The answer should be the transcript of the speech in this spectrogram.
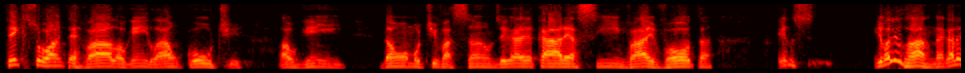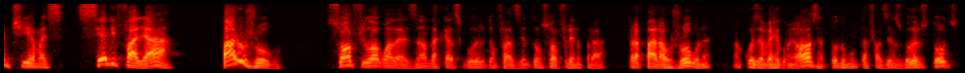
Tem que soar o intervalo, alguém ir lá, um coach, alguém dar uma motivação, dizer, cara, é assim, vai, volta. E olha lá, não é garantia, mas se ele falhar, para o jogo. Sofre logo uma lesão, daquelas que os goleiros estão fazendo, estão sofrendo para parar o jogo, né? Uma coisa vergonhosa, todo mundo está fazendo, os goleiros todos.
